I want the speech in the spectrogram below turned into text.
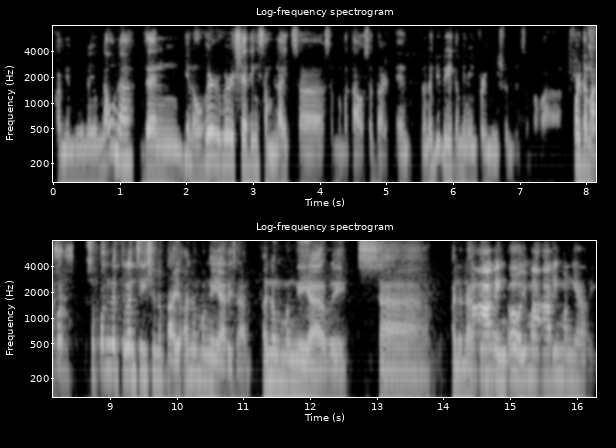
kami muna yung nauna, then you know, we're we're shedding some light sa sa mga tao sa dark and no, nagbibigay kami ng information dun sa mga for the So pag, masses. so pag nag-transition na tayo, anong mangyayari sa anong mangyayari sa ano natin? Maaring, oh, yung maaaring mangyari.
